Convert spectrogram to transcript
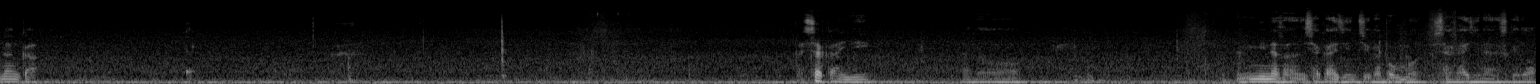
なんか社会にあの皆さん社会人っていうか僕も社会人なんですけど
